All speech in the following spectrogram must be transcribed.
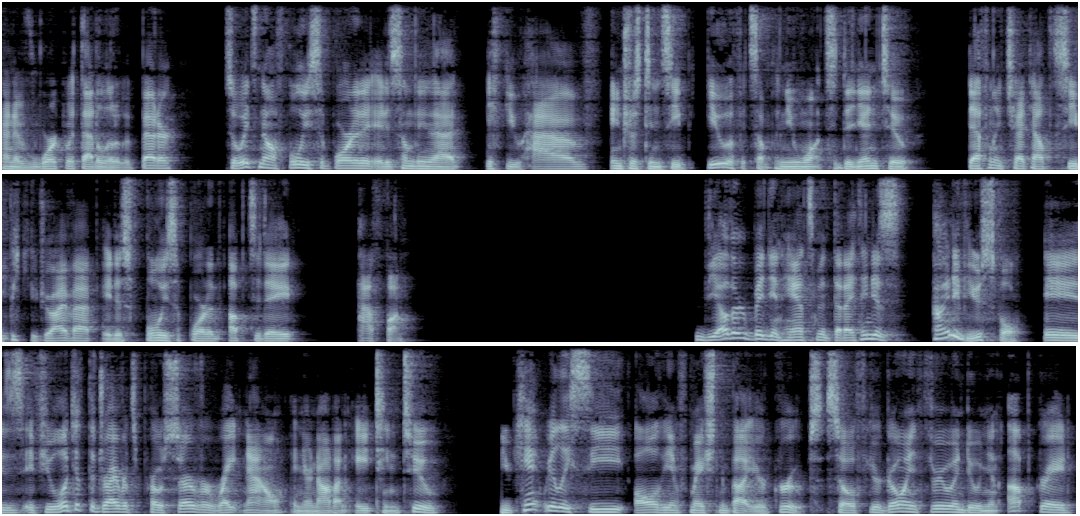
kind of work with that a little bit better. So it's now fully supported. It is something that if you have interest in CPQ, if it's something you want to dig into, definitely check out the CPQ Drive app. It is fully supported, up to date. Have fun. The other big enhancement that I think is kind of useful is if you look at the DriveWorks Pro server right now and you're not on 18.2, you can't really see all the information about your groups. So if you're going through and doing an upgrade,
